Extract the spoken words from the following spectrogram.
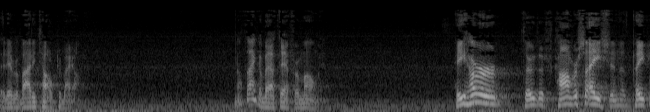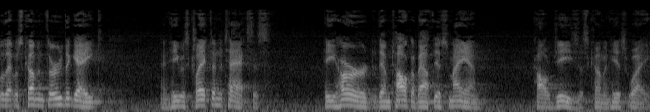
that everybody talked about? Now think about that for a moment. He heard through the conversation of the people that was coming through the gate and he was collecting the taxes. He heard them talk about this man called Jesus coming his way.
